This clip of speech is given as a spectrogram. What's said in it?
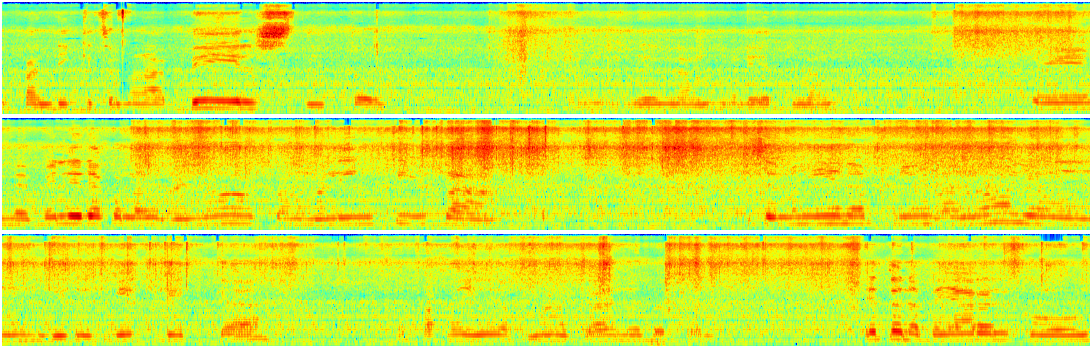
uh, pandikit sa mga bills dito. Yan, yan lang, maliit lang. Eh, may bili ako ng ano, pang malingki ba? Kasi mahirap yung ano, yung bit-bit-bit ka. Napakahirap magkano ba ito? Ito, nabayaran ko.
